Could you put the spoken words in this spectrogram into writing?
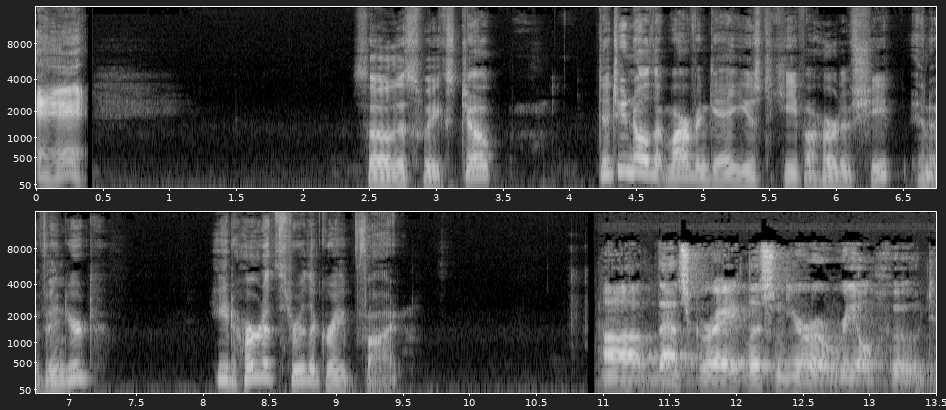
Eh. So, this week's joke Did you know that Marvin Gaye used to keep a herd of sheep in a vineyard? He'd heard it through the grapevine. Uh, that's great. Listen, you're a real hoot.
